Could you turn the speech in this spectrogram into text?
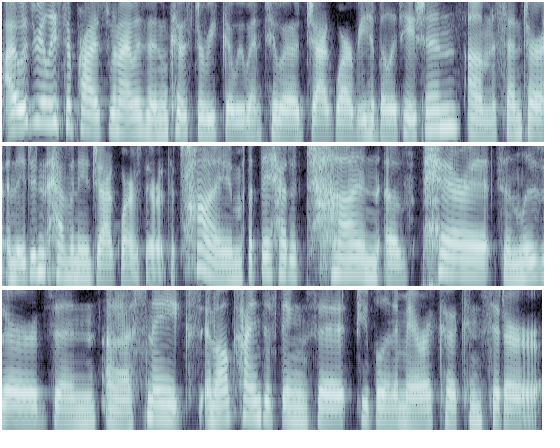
I was really surprised when I was in Costa Rica. We went to a jaguar rehabilitation um, center, and they didn't have any jaguars there at the time, but they had a ton of parrots and lizards and uh, snakes and all kinds of things that people in America consider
